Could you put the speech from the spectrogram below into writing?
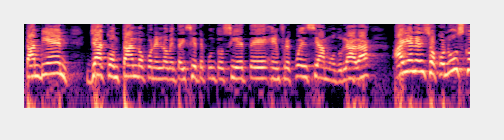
También ya contando con el 97.7 en frecuencia modulada. Hay en el Soconusco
